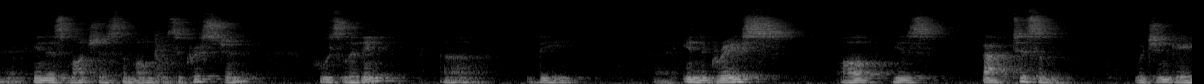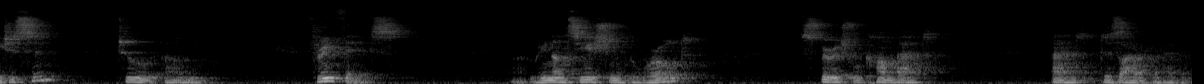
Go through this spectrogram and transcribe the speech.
uh, inasmuch as the monk is a Christian who's living uh, the, uh, in the grace of his baptism, which engages him to um, three things uh, renunciation of the world, spiritual combat, and desire for heaven.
